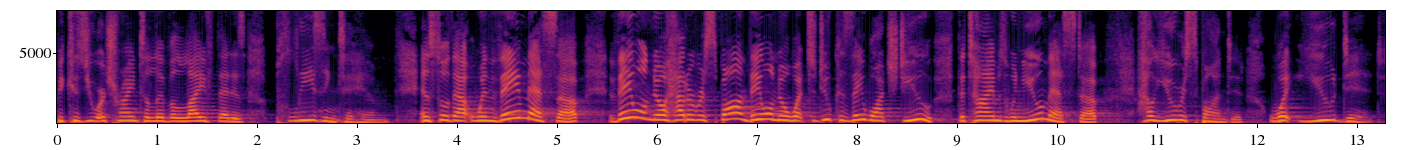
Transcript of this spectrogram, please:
because you are trying to live a life that is pleasing to Him. And so that when they mess up, they will know how to respond. They will know what to do because they watched you the times when you messed up, how you responded, what you did.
